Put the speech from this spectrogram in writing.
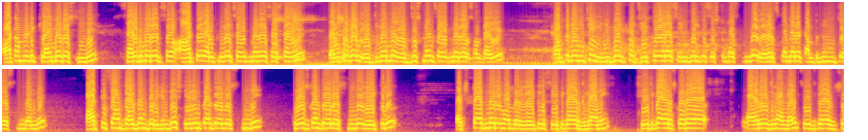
ఆటోమేటిక్ క్లైమేట్ వస్తుంది. Side mirrors auto electrical side mirrors వస్తాయి. Electrical adjustment adjustment side mirrors ఉంటాయి. కంపెనీ నుంచి ఇన్బిల్ట్ జీపీఆర్ఎస్ ఇన్బిల్ట్ సిస్టమ్ వస్తుంది. రివర్స్ కెమెరా కంపెనీ నుంచి వస్తుందండి. ఫార్టీ సెవెన్ థౌసండ్ తిరిగింది. స్టీరింగ్ కంట్రోల్ వస్తుంది. క్రూజ్ కంట్రోల్ వస్తుంది వెహికల్. ఎక్స్ట్రాడినరీగా ఉంది వెహికల్ సీట్ కవర్స్ కానీ సీట్ కవర్స్ కూడా యావరేజ్గా ఉన్నాయి. సీట్ కవర్స్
